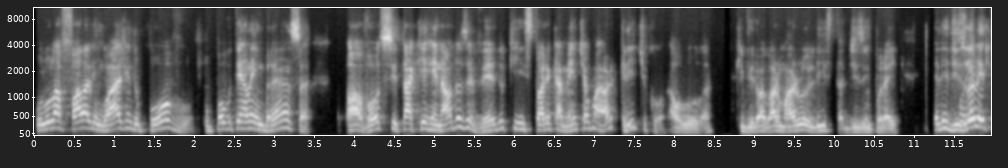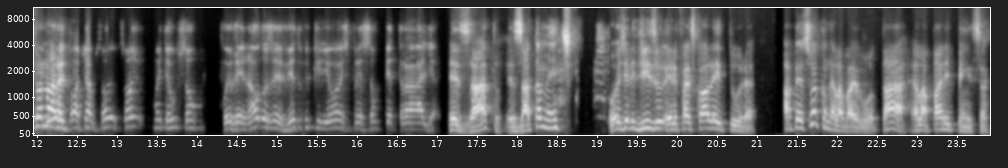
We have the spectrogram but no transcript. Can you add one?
O Lula fala a linguagem do povo, o povo tem a lembrança. Ó, vou citar aqui Reinaldo Azevedo, que historicamente é o maior crítico ao Lula, que virou agora o maior lulista, dizem por aí. Ele diz: o eleitor na hora. De... Só, só uma interrupção. Foi o Reinaldo Azevedo que criou a expressão petralha. Exato, exatamente. Hoje ele diz, ele faz qual a leitura? A pessoa, quando ela vai votar, ela para e pensa:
